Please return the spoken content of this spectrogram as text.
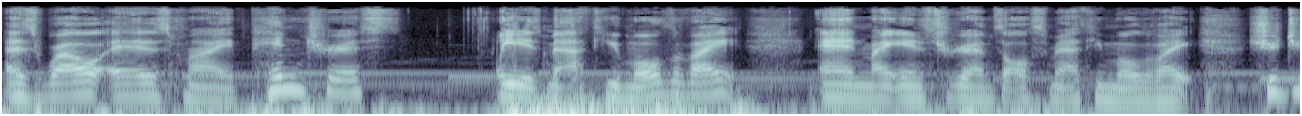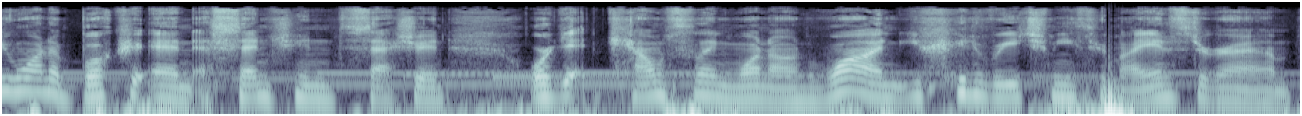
as well as my Pinterest is Matthew Moldavite, and my Instagram is also Matthew Moldavite. Should you want to book an ascension session or get counseling one on one, you can reach me through my Instagram.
